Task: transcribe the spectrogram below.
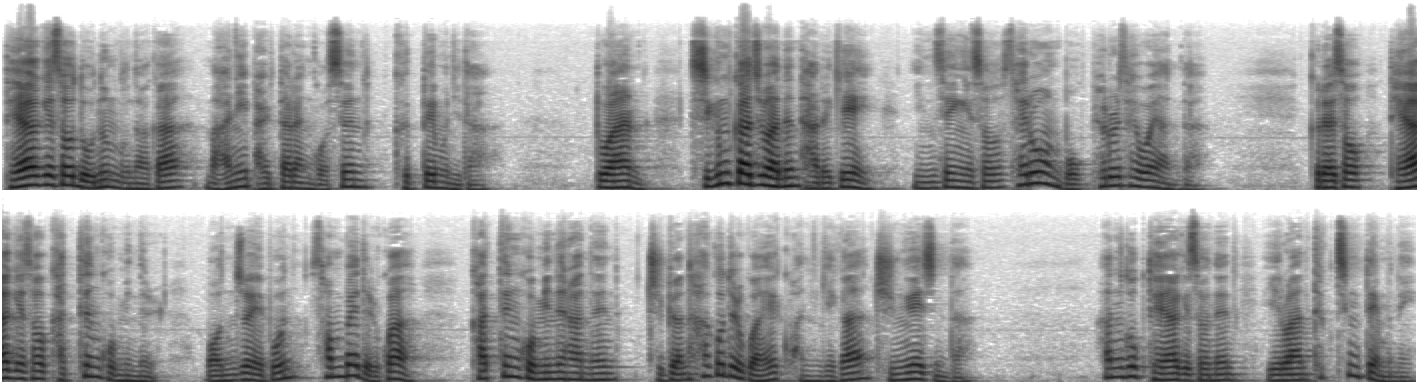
대학에서 노는 문화가 많이 발달한 것은 그 때문이다. 또한 지금까지와는 다르게 인생에서 새로운 목표를 세워야 한다. 그래서 대학에서 같은 고민을 먼저 해본 선배들과 같은 고민을 하는 주변 학우들과의 관계가 중요해진다. 한국 대학에서는 이러한 특징 때문에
